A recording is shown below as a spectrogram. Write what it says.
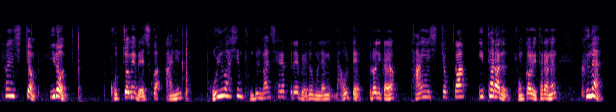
현 시점 이런 고점의 매수가 아닌 보유하신 분들만 세력들의 매도 물량이 나올 때, 그러니까요, 당일 시초가 이탈하는, 종가로 이탈하는 그날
